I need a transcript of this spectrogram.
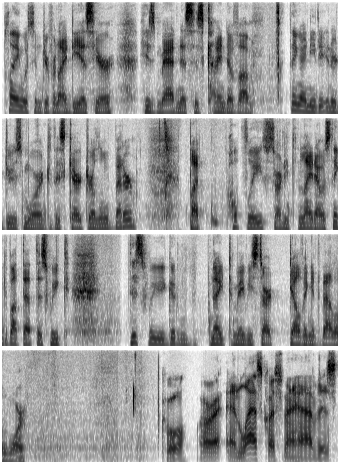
playing with some different ideas here. His madness is kind of a thing I need to introduce more into this character a little better. But hopefully, starting tonight, I was thinking about that this week. This would be a good night to maybe start delving into that a little more. Cool. All right. And last question I have is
